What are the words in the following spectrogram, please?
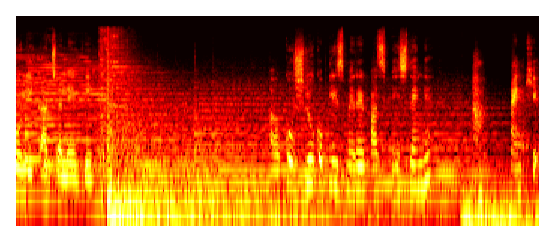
होलिका चलेगी। कोशलू को प्लीज़ मेरे पास भेज देंगे। हाँ। थैंक यू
